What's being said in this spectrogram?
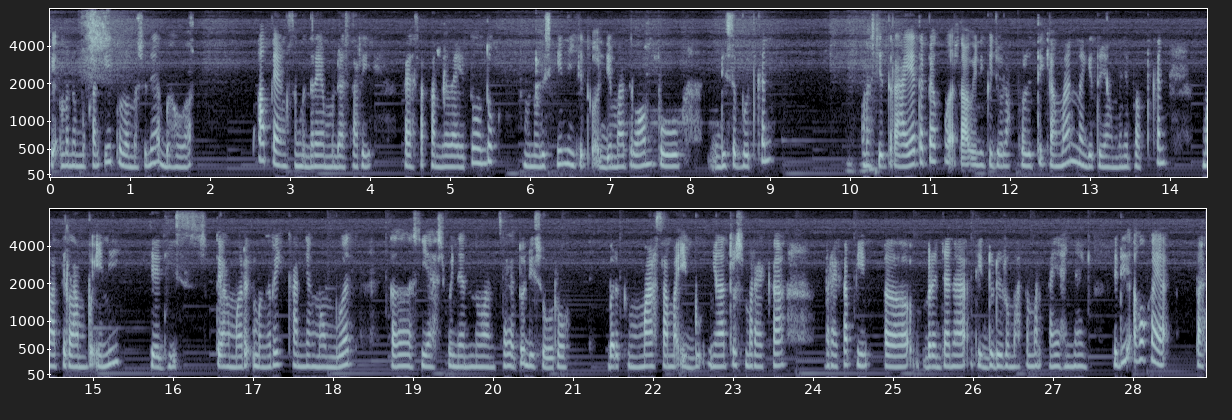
nggak menemukan itu loh. Maksudnya bahwa apa yang sebenarnya mendasari Faisal Kamila itu untuk menulis ini gitu. Di mati lampu disebutkan masjid raya tapi aku nggak tahu ini gejolak politik yang mana gitu. Yang menyebabkan mati lampu ini jadi sesuatu yang mengerikan yang membuat uh, si Yasmin dan nuansa itu disuruh berkemas sama ibunya terus mereka mereka uh, berencana tidur di rumah teman ayahnya jadi aku kayak pas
